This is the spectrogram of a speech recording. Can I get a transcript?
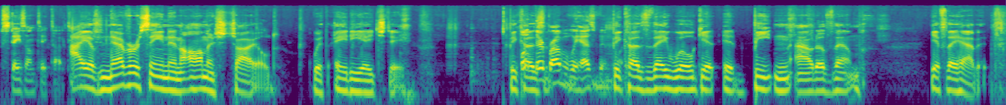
stays on TikTok. too I much. have never seen an Amish child with ADHD because there probably has been. one. because they will get it beaten out of them if they have it.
